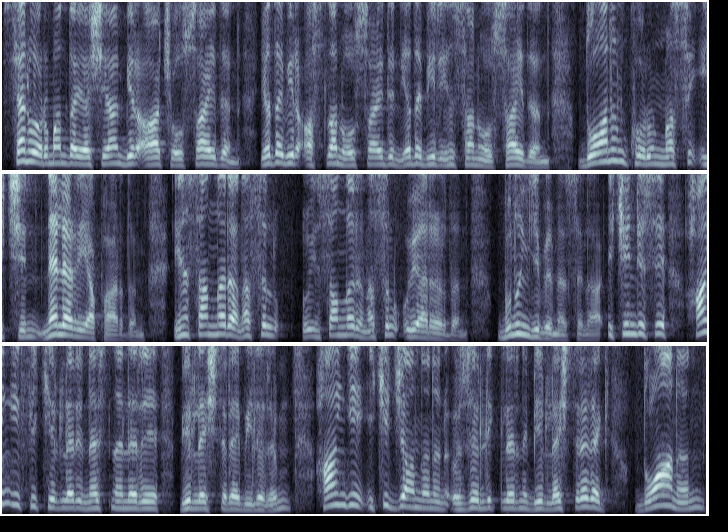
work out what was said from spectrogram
Sen ormanda yaşayan bir ağaç olsaydın ya da bir aslan olsaydın ya da bir insan olsaydın doğanın korunması için neler yapardın? İnsanlara nasıl insanları nasıl uyarırdın? Bunun gibi mesela. İkincisi hangi fikirleri, nesneleri birleştirebilirim? Hangi iki canlının özelliklerini birleştirerek doğanın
